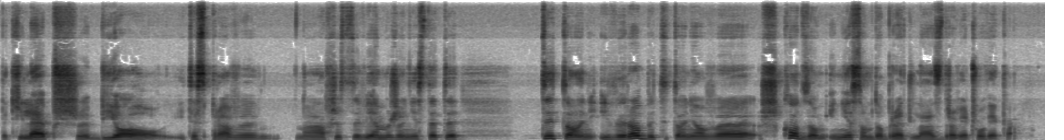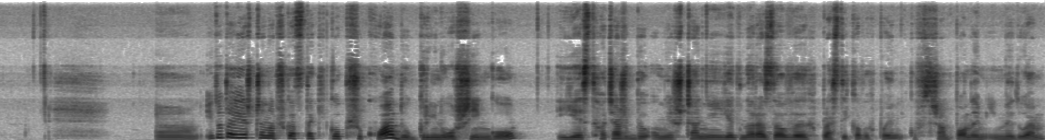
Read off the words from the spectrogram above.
taki lepszy, bio i te sprawy, no a wszyscy wiemy, że niestety tytoń i wyroby tytoniowe szkodzą i nie są dobre dla zdrowia człowieka. I tutaj jeszcze na przykład z takiego przykładu greenwashingu jest chociażby umieszczanie jednorazowych plastikowych pojemników z szamponem i mydłem,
